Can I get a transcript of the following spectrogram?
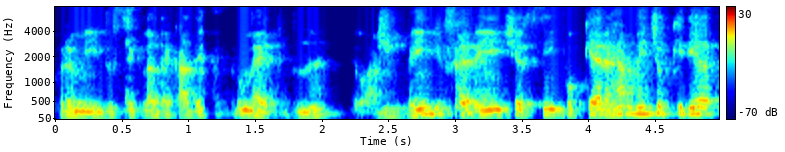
para mim, do ciclo da decadência para o método, né? Eu acho uhum. bem diferente, assim, porque era realmente eu queria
